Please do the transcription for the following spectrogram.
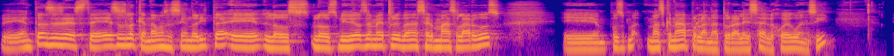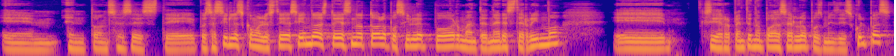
sí, entonces, este, eso es lo que andamos haciendo ahorita. Eh, los, los videos de Metroid van a ser más largos, eh, pues más que nada por la naturaleza del juego en sí. Em, entonces, este, pues así es como lo estoy haciendo. Estoy haciendo todo lo posible por mantener este ritmo. Eh, si de repente no puedo hacerlo, pues mis disculpas,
